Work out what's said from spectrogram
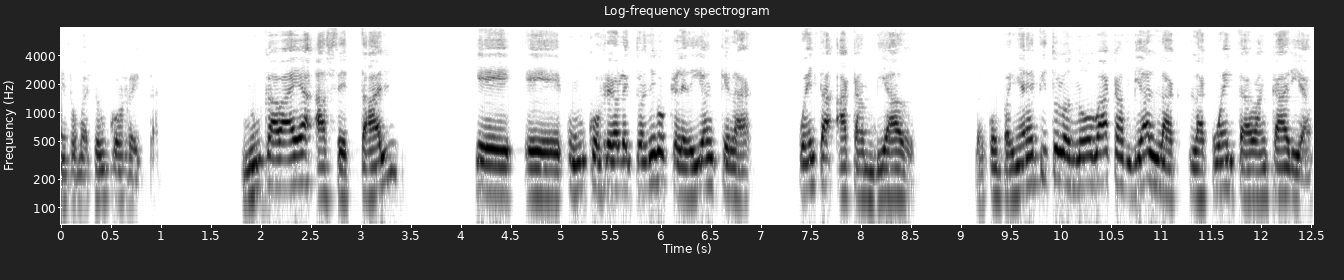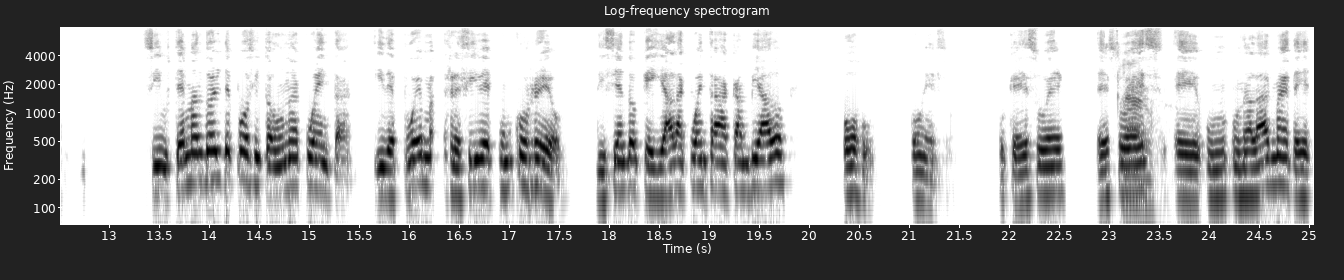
información correcta. Nunca vaya a aceptar que eh, un correo electrónico que le digan que la cuenta ha cambiado. La compañía de títulos no va a cambiar la, la cuenta bancaria. Si usted mandó el depósito a una cuenta y después recibe un correo diciendo que ya la cuenta ha cambiado, ojo con eso porque eso es, eso es eh, una alarma de,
